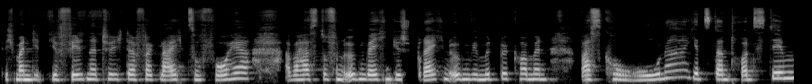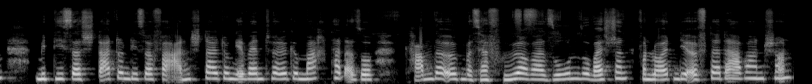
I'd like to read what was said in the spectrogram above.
ich meine, dir fehlt natürlich der Vergleich zu vorher, aber hast du von irgendwelchen Gesprächen irgendwie mitbekommen, was Corona jetzt dann trotzdem mit dieser Stadt und dieser Veranstaltung eventuell gemacht hat? Also kam da irgendwas, ja, früher war so und so, weißt schon, von Leuten, die öfter da waren schon?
